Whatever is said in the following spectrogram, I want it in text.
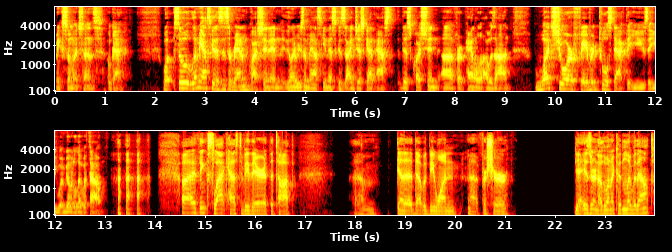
Makes so much sense. Okay. Well, so let me ask you this. This is a random question. And the only reason I'm asking this because I just got asked this question uh, for a panel I was on. What's your favorite tool stack that you use that you wouldn't be able to live without? uh, I think Slack has to be there at the top. Um, yeah, that, that, would be one uh, for sure. Yeah, is there another one I couldn't live without?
